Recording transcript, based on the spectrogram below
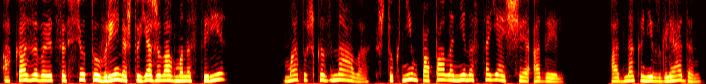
Оказывается, все то время, что я жила в монастыре, матушка знала, что к ним попала не настоящая Адель. Однако ни взглядом,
